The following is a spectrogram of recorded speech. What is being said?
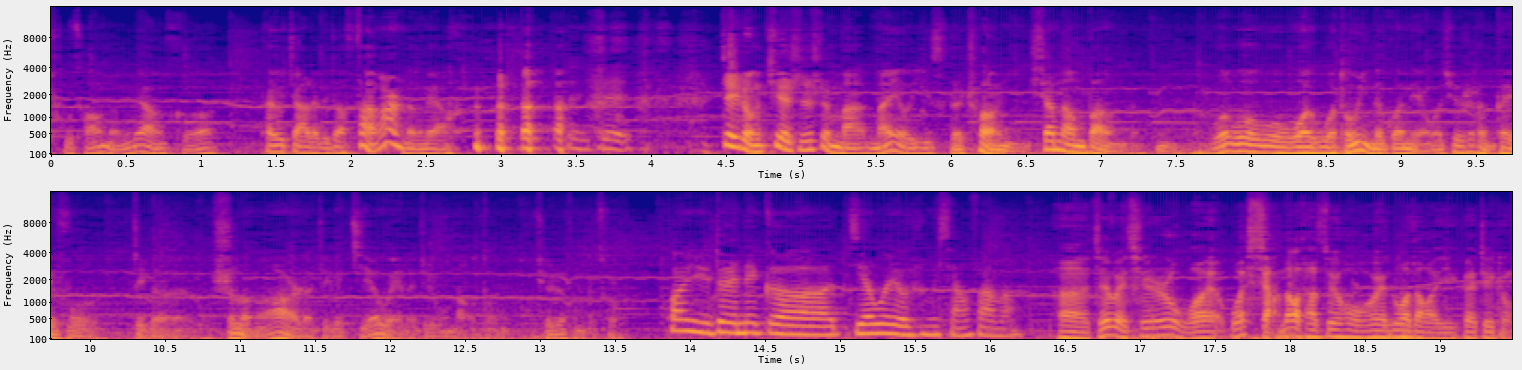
吐槽能量和他又加了一个叫范二能量，对对，这种确实是蛮蛮有意思的创意，相当棒的。嗯，我我我我我同意你的观点，我确实很佩服这个《石冷二》的这个结尾的这种脑洞，确实很不错。欢愉对那个结尾有什么想法吗？呃，结尾其实我我想到它最后会落到一个这种，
